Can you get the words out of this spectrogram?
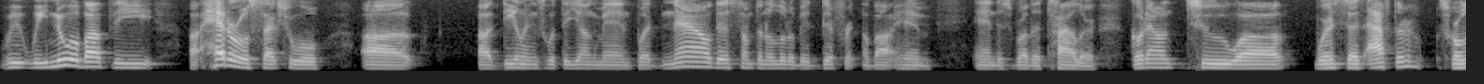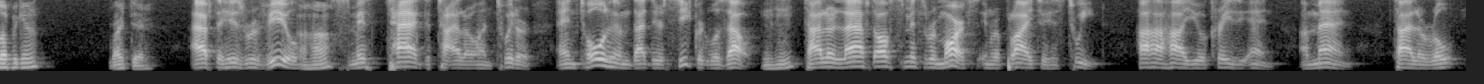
we we knew about the uh, heterosexual uh, uh, dealings with the young man, but now there's something a little bit different about him and his brother Tyler. Go down to uh, where it says after. Scroll up again. Right there. After his reveal, Uh-huh. Smith tagged Tyler on Twitter and told him that their secret was out. Mm-hmm. Tyler laughed off Smith's remarks in reply to his tweet. Ha ha ha, you a crazy N. A man, Tyler wrote.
